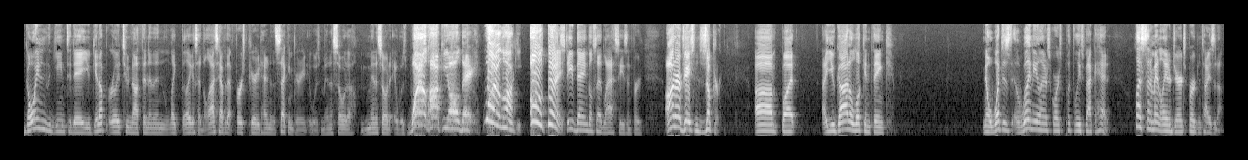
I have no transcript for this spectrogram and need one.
going into the game today, you get up early two nothing, and then like like I said, the last half of that first period heading into the second period, it was Minnesota, Minnesota. It was wild hockey all day. Wild hockey all day. Steve Dangle said last season for honor of Jason Zucker. Um, but uh, you got to look and think. You know what does Willie Nylander scores? Put the Leafs back ahead. Less than a minute later, Jared Spurgeon ties it up.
